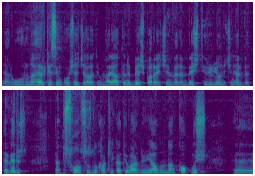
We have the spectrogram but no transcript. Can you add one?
Yani uğruna herkesin koşacağı değil mi? Hayatını beş para için veren, beş trilyon için elbette verir. Yani bir sonsuzluk hakikati var. Dünya bundan kopmuş. Ee,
